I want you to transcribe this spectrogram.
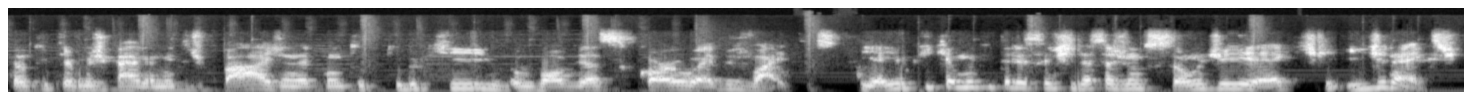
tanto em termos de carregamento de página, né, quanto tudo que envolve as Core Web Vitals. E aí o que é muito interessante dessa junção de React e de Next?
